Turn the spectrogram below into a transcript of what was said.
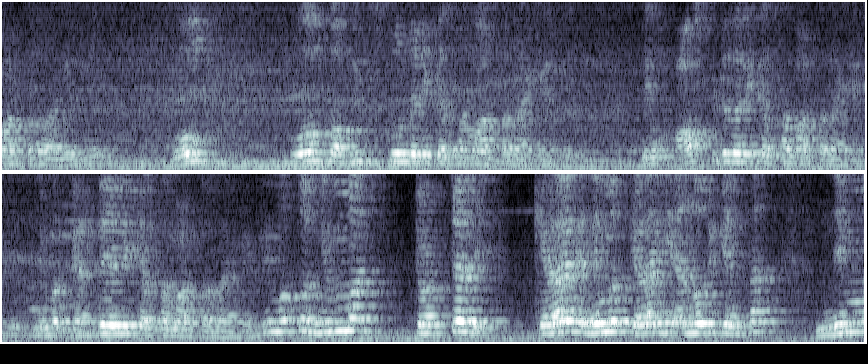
ಮಾಡ್ತಾರಾಗಿರಲಿ ಓಮ್ ಓಮ್ ಪಬ್ಲಿಕ್ ಸ್ಕೂಲ್ನಲ್ಲಿ ಕೆಲಸ ಮಾಡ್ತದಾಗಿರಲಿ ನಿಮ್ಮ ಹಾಸ್ಪಿಟಲಲ್ಲಿ ಕೆಲಸ ಮಾಡ್ತದಾಗಿರಲಿ ನಿಮ್ಮ ಗದ್ದೆಯಲ್ಲಿ ಕೆಲಸ ಮಾಡ್ತದಾಗಿರಲಿ ಮತ್ತು ನಿಮ್ಮ ಟೊಟ್ಟಲಿ ಕೆಳಗೆ, ನಿಮ್ಮ ಕೆಳಗೆ ಅನ್ನೋದಕ್ಕಿಂತ ನಿಮ್ಮ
